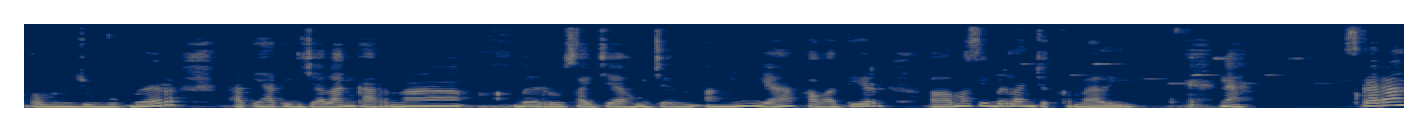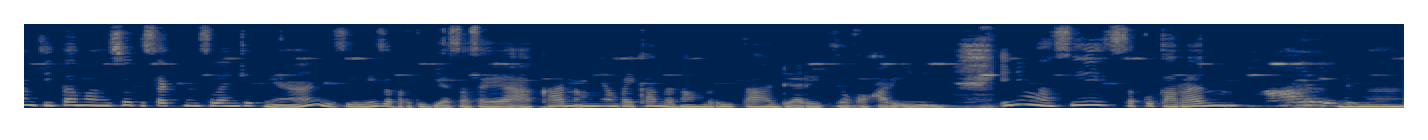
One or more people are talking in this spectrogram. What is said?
atau menuju bukber, hati-hati di jalan karena baru saja hujan angin ya, khawatir uh, masih berlanjut kembali. Nah, sekarang kita masuk ke segmen selanjutnya. Di sini seperti biasa saya akan menyampaikan tentang berita dari Tiongkok hari ini. Ini masih seputaran dengan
